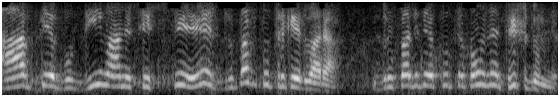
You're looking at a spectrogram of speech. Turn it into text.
आपके बुद्धिमान शिष्य द्रुपद पुत्र के द्वारा, द्रुपद के पुत्र कौन है? धृष्टुम्न,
